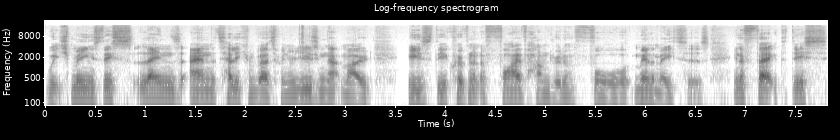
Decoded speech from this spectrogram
which means this lens and the teleconverter when you're using that mode is the equivalent of 504 millimeters. In effect, this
